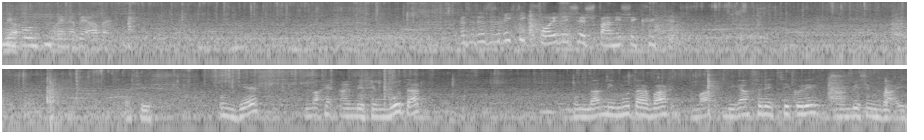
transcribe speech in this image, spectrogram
mit ja. dem Bunsenbrenner bearbeiten. Also das ist richtig feurische spanische Küche. Das ist. Und jetzt machen ein bisschen Butter Und dann die Mutter macht, macht die ganze Chicory ein bisschen weiß.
